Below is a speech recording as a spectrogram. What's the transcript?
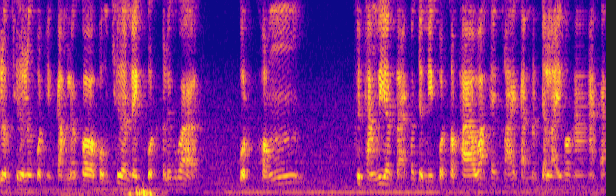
เริ่มเชื่อเรื่องกฎแห่งกรรม แล้วก็ผมเชื่อในกฎเขาเรียกว่ากฎของคือทางวิทยาศาสตร์ก็จะมีกฎสภาวะคล้ายๆ กันมันจะไหลเข้าหากัน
